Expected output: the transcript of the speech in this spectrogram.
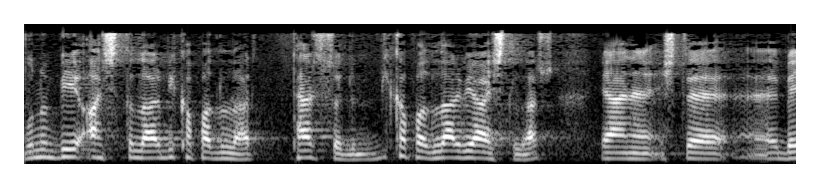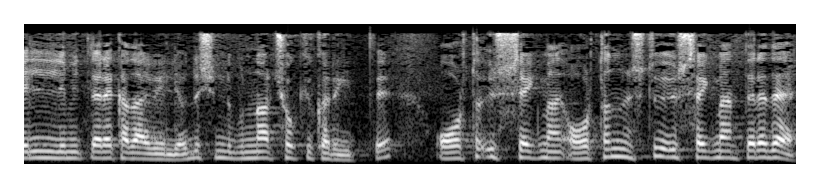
Bunu bir açtılar, bir kapadılar. Ters söyledim. Bir kapadılar, bir açtılar. Yani işte e, belli limitlere kadar veriliyordu. Şimdi bunlar çok yukarı gitti. Orta üst segment, ortanın üstü ve üst segmentlere de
